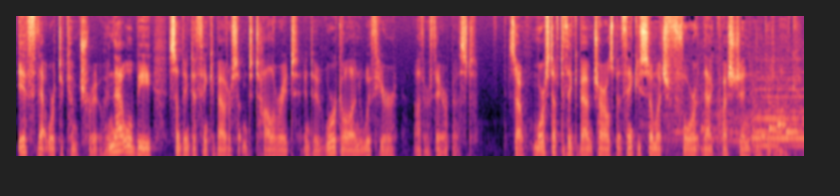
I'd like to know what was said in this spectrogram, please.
if that were to come true? And that will be something to think about or something to tolerate and to work on with your other therapist. So, more stuff to think about, Charles, but thank you so much for that question and good luck.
